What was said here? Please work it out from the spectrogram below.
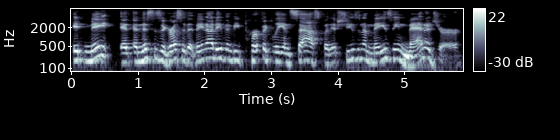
It may, and, and this is aggressive, it may not even be perfectly in SaaS, but if she's an amazing manager,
